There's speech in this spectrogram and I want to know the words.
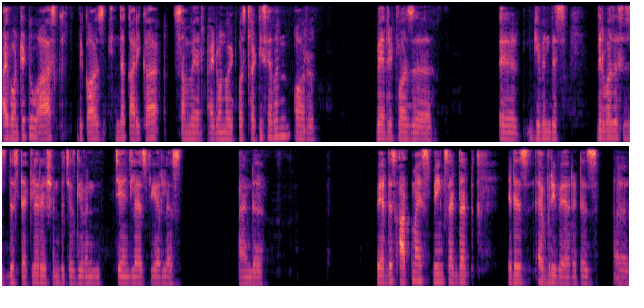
I wanted to ask because in the Karika somewhere, I don't know, it was 37 or where it was uh, uh, given this, there was this, this declaration which is given changeless, fearless, and uh, where this Atma is being said that it is everywhere, it is uh,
